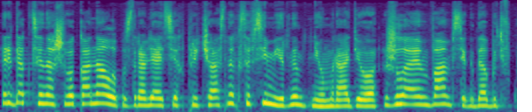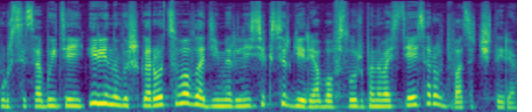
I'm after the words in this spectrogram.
Редакция нашего канала поздравляет всех причастных со Всемирным днем радио. Желаем вам всегда быть в курсе событий. Ирина Вышегородцева, Владимир Лисик, Сергей Рябов. Служба новостей Саров 24.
